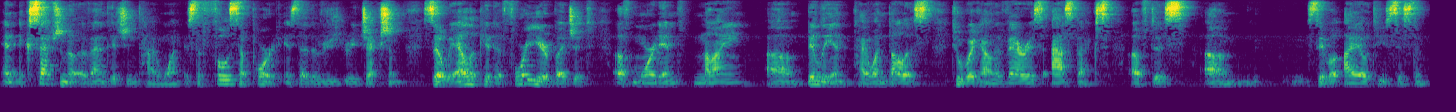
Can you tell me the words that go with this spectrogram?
An exceptional advantage in Taiwan is the full support instead of re rejection. So we allocate a four-year budget of more than 9 um, billion Taiwan dollars to work on the various aspects of this um, civil IoT system.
